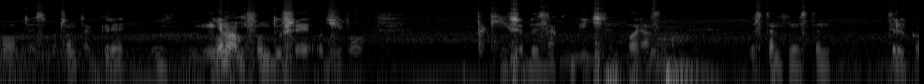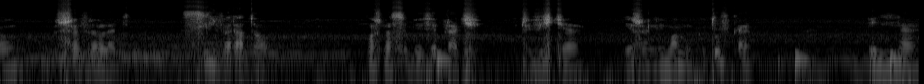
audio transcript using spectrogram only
bo to jest początek gry. Nie mam funduszy, o dziwo, takich, żeby zakupić ten pojazd. Dostępny jest ten tylko Chevrolet Silverado. Można sobie wybrać, oczywiście, jeżeli mamy gotówkę, inne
